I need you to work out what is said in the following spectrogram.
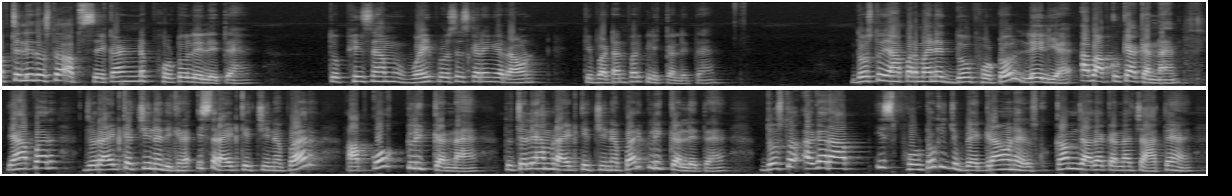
अब चलिए दोस्तों, अब सेकंड फ़ोटो ले लेते हैं। तो फिर से हम वही प्रोसेस करेंगे राउंड के बटन पर क्लिक कर लेते हैं। दोस्तों, यहाँ पर मैंने दो फ़ोटो ले लिया है। अब आपको क्या करना है? यहाँ पर जो राइट का चिन्ह दिख रहा है, इस राइट के चिन्ह पर आपको क्लिक करना है। तो चलिए हम राइट के चिन्ह पर क्लिक कर लेते हैं। दोस्तों, अगर आप इस फ़ोटो की जो बैकग्राउंड है, उसको कम ज़्यादा करना चाहते हैं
